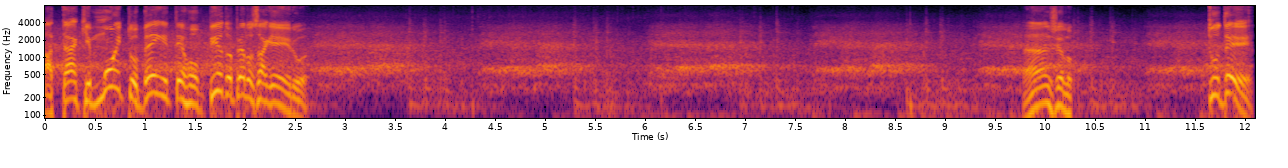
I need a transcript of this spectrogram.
Ataque muito bem interrompido pelo zagueiro. Ângelo. Dudê.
